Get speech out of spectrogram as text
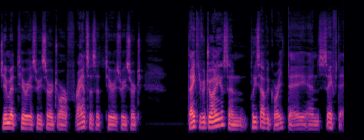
Jim at Tirias Research, or Francis at Tirias Research. Thank you for joining us, and please have a great day and safe day.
